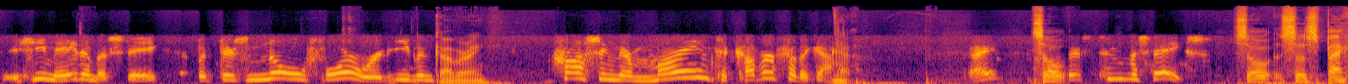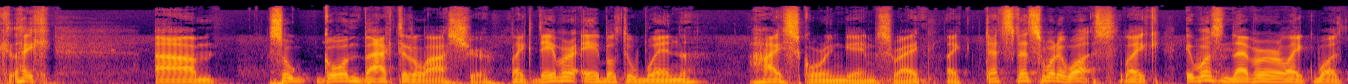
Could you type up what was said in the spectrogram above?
he made a mistake. But there's no forward even Covering. Crossing their mind to cover for the guy. Yeah. Right. So- there's two mistakes. So so spec like um so going back to the last year, like they were able to win high scoring games, right? Like that's that's what it was. Like it was never like what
